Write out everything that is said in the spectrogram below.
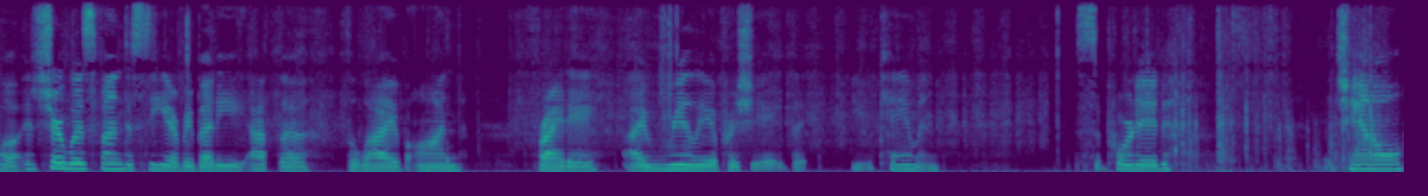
Well, it sure was fun to see everybody at the the live on Friday. I really appreciate that you came and supported the channel.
